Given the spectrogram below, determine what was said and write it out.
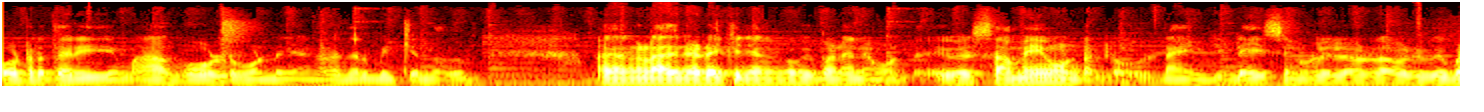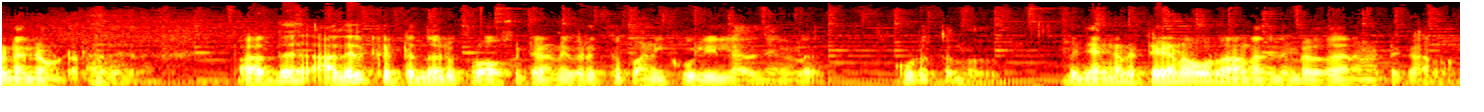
ഓർഡർ തരികയും ആ ഗോൾഡ് കൊണ്ട് ഞങ്ങൾ നിർമ്മിക്കുന്നതും ഞങ്ങൾ അതിനിടയ്ക്ക് ഞങ്ങൾക്ക് വിപണനമുണ്ട്. ഈ ഒരു സമയമുണ്ടല്ലോ നയന്റി ഡേയ്സിനുള്ളിലുള്ള ഒരു വിപണനമുണ്ട് അതെ അതെ. അപ്പോൾ അത് അതിൽ കിട്ടുന്ന ഒരു പ്രോഫിറ്റാണ് ഇവർക്ക് പണിക്കൂലി ഇല്ലാതെ ഞങ്ങൾ കൊടുക്കുന്നത്. അപ്പോൾ ഞങ്ങളുടെ ടേൺ ഓവറാണ് അതിന് പ്രധാനമായിട്ട് കാരണം.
